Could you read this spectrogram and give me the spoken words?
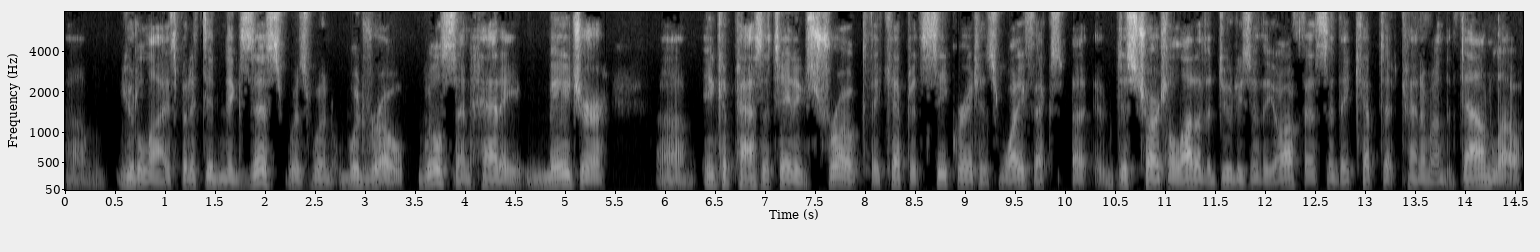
um, utilized, but it didn't exist, was when Woodrow Wilson had a major uh, incapacitating stroke. They kept it secret. His wife ex- uh, discharged a lot of the duties of the office, and they kept it kind of on the down low.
